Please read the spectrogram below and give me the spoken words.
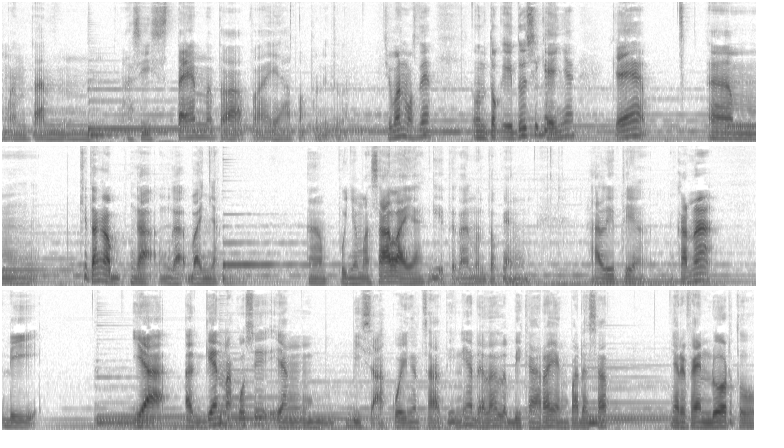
Mantan asisten atau apa ya apa pun itu kan. Cuman maksudnya untuk itu sih kayaknya kayak um, kita nggak nggak nggak banyak uh, punya masalah ya gitu kan untuk yang hal itu ya. Karena di ya again aku sih yang bisa aku ingat saat ini adalah lebih ke arah yang pada saat nyari vendor tuh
